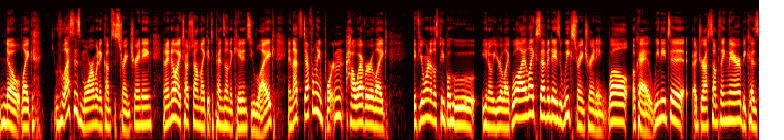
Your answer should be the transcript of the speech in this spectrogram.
know like less is more when it comes to strength training. And I know I touched on like it depends on the cadence you like, and that's definitely important. However, like if you're one of those people who, you know, you're like, well, I like seven days a week strength training. Well, okay, we need to address something there because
